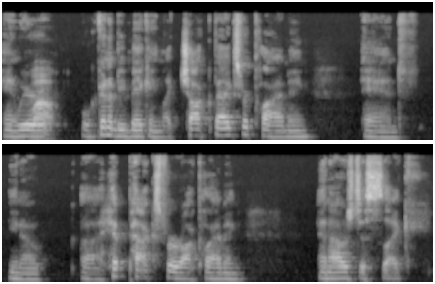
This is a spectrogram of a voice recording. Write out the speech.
and we were wow. we're going to be making like chalk bags for climbing, and you know uh, hip packs for rock climbing. And I was just like,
